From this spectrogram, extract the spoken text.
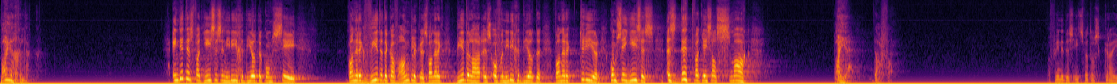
baie geluk. En dit is wat Jesus in hierdie gedeelte kom sê Wanneer ek weet dat ek afhanklik is, wanneer ek bedelaar is of in hierdie gedeelte, wanneer ek treur, kom sê Jesus, is dit wat jy sal smaak baie daarvan. Maar vind dit is iets wat ons kry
